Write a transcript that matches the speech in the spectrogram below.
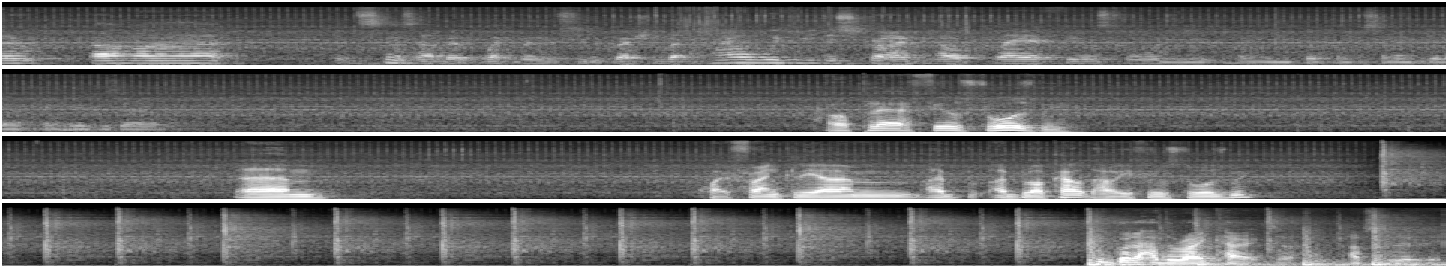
um, uh, it's going to sound a bit like a bit of a stupid question, but how would you describe how a player feels towards you when you put them for something they don't think they deserve? How a player feels towards me. Um, quite frankly, I'm, I, I block out how he feels towards me. You've got to have the right character, absolutely.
